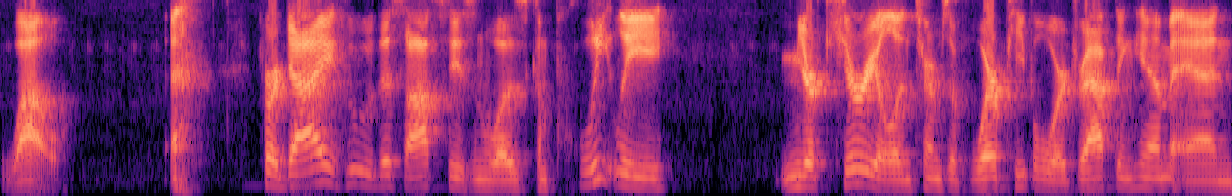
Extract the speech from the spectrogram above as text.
Wow. For a guy who this offseason was completely mercurial in terms of where people were drafting him and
